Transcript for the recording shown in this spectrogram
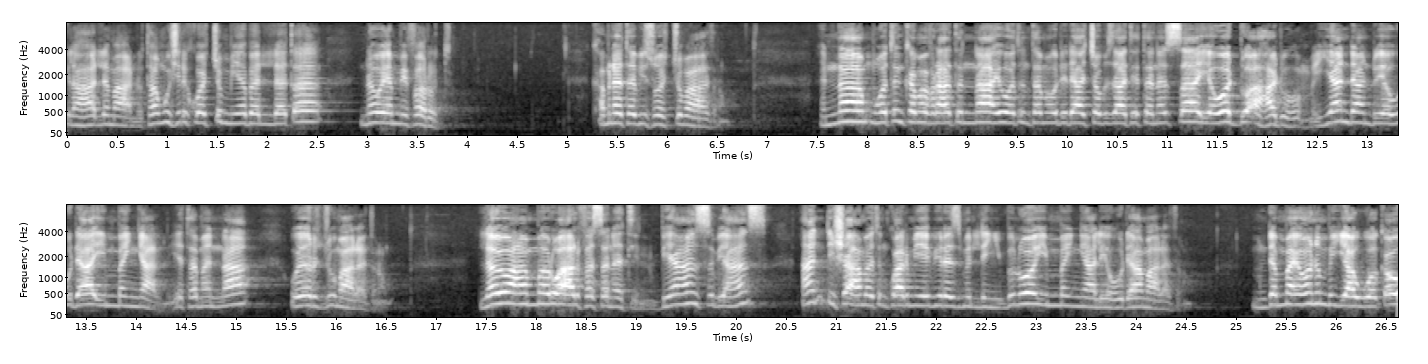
ይልሃል ማለት ነው። ተሙሽሪኮችም የበለጠ ነው የሚፈሩት ከእምነተ ቢሶቹ ማለት ነው። እና ሞትን ከመፍራትና ህይወትን ተመውደዳቸው ብዛት የተነሳ የወዱ አሀዱሁም እያንዳንዱ የሁዳ ይመኛል የተመና ወየርጁ ማለት ነው ለው አመሩ አልፈሰነቲን ቢያንስ ቢያንስ አንድ ሺህ ዓመት እንኳን እድሜ ቢረዝምልኝ ብሎ ይመኛል የሁዳ ማለት ነው። እንደማይሆንም እያወቀው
